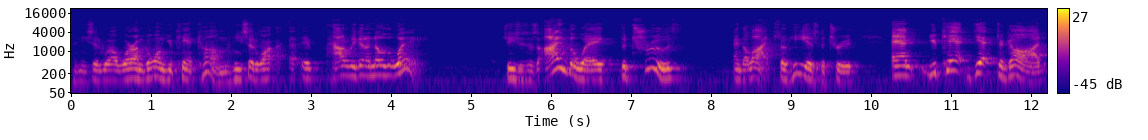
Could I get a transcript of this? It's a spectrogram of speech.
And he said, well, where I'm going, you can't come. And he said, well, uh, how are we going to know the way? Jesus says, I'm the way, the truth, and the life. So he is the truth. And you can't get to God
